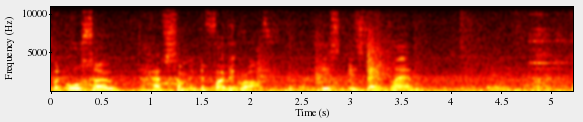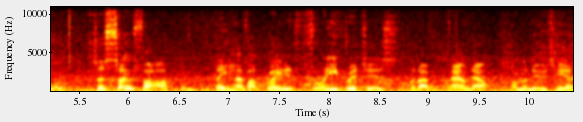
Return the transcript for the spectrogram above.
but also to have something to photograph. This is their plan. So, so far, they have upgraded three bridges that I've found out on the news here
